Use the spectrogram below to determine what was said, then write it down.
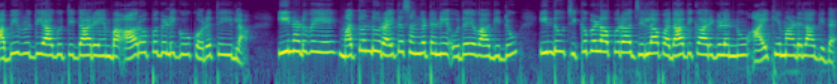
ಅಭಿವೃದ್ಧಿಯಾಗುತ್ತಿದ್ದಾರೆ ಎಂಬ ಆರೋಪಗಳಿಗೂ ಕೊರತೆ ಇಲ್ಲ ಈ ನಡುವೆಯೇ ಮತ್ತೊಂದು ರೈತ ಸಂಘಟನೆ ಉದಯವಾಗಿದ್ದು, ಇಂದು ಚಿಕ್ಕಬಳ್ಳಾಪುರ ಜಿಲ್ಲಾ ಪದಾಧಿಕಾರಿಗಳನ್ನು ಆಯ್ಕೆ ಮಾಡಲಾಗಿದೆ.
